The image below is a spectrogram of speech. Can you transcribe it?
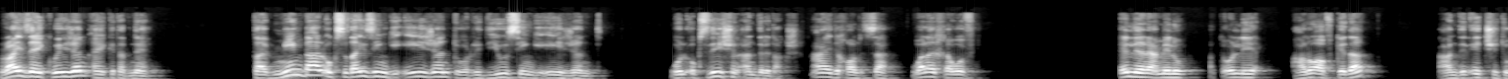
write the equation أهي كتبناها. طيب مين بقى ال oxidizing agent وال reducing agent وال oxidation and reduction عادي خالص سهل ولا يخوفك إيه اللي هنعمله؟ هتقول لي هنقف كده عند ال H2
